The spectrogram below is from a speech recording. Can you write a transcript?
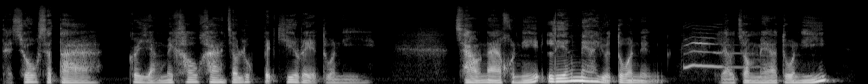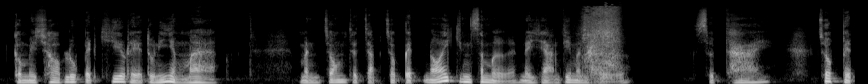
แต่โชคชะตาก็ยังไม่เข้าข้างเจ้าลูกเป็ดขี้เร่ตัวนี้ ชาวนาคนนี้เลี้ยงแมวอยู่ตัวหนึ่ง แล้วเจ้าแมวตัวนี้ ก็ไม่ชอบลูกเป็ดขี้เหร่ตัวนี้อย่างมาก มันจ้องจะจับเจ้าเป็ดน้อยกินเสมอในยามที่มันเผลอสุดท้าย เจ้าเป็ด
